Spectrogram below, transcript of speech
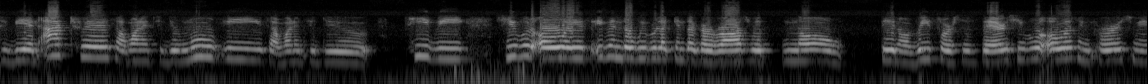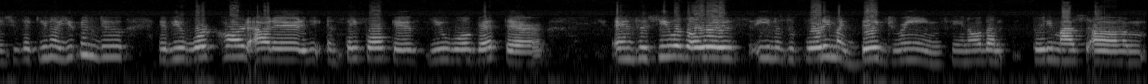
to be an actress, I wanted to do movies, I wanted to do TV. She would always, even though we were like in the garage with no, you know, resources there, she would always encourage me. And she's like, you know, you can do if you work hard at it and stay focused, you will get there. And so she was always, you know, supporting my big dreams. You know, that pretty much um,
